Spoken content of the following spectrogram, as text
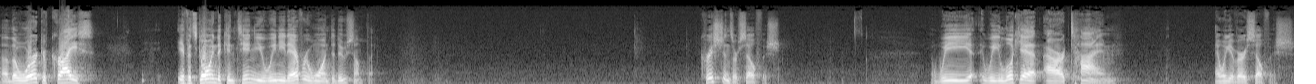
Uh, the work of Christ, if it's going to continue, we need everyone to do something. Christians are selfish. We, we look at our time and we get very selfish.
